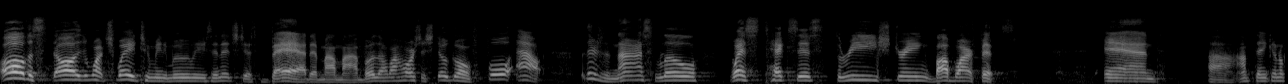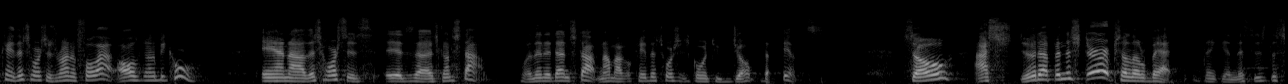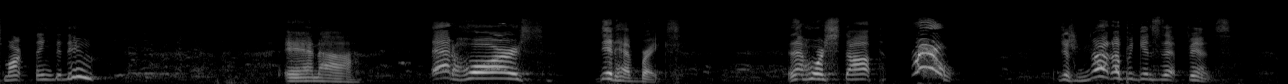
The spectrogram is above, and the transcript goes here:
all the oh, I watch way too many movies, and it's just bad in my mind. But my horse is still going full out. But there's a nice little West Texas three string barbed wire fence. And uh, I'm thinking, okay, this horse is running full out. All's going to be cool. And uh, this horse is, is, uh, is going to stop. Well, then it doesn't stop. And I'm like, okay, this horse is going to jump the fence. So I stood up in the stirrups a little bit, thinking this is the smart thing to do. and uh, that horse did have brakes. And that horse stopped just right up against that fence.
